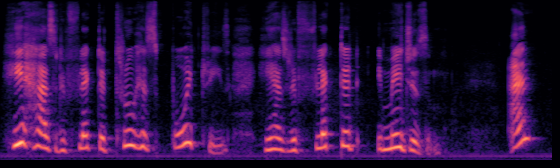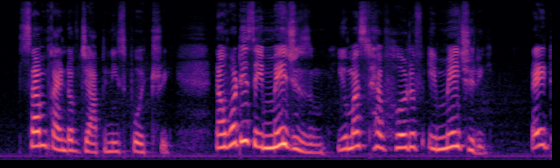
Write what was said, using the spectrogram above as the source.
he has reflected through his poetries, he has reflected imagism and some kind of Japanese poetry. Now, what is imagism? You must have heard of imagery, right?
